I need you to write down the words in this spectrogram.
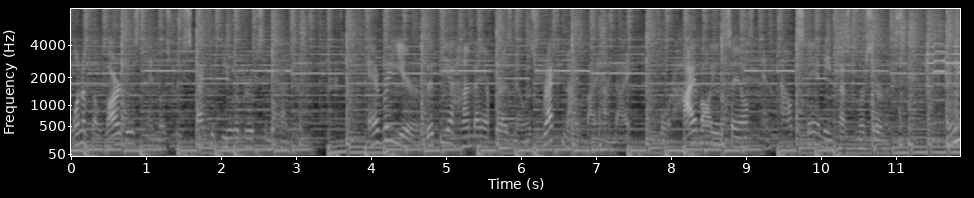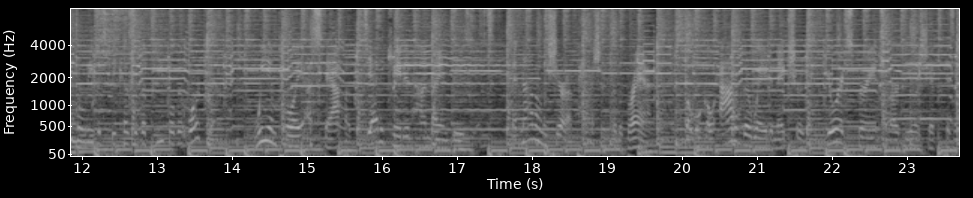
one of the largest and most respected dealer groups in the country. Every year, Lithia Hyundai of Fresno is recognized by Hyundai for high volume sales and outstanding customer service. And we believe it's because of the people that work here. We employ a staff of dedicated Hyundai enthusiasts that not only share a passion for the brand, but will go out of their way to make sure that your experience at our dealership is an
